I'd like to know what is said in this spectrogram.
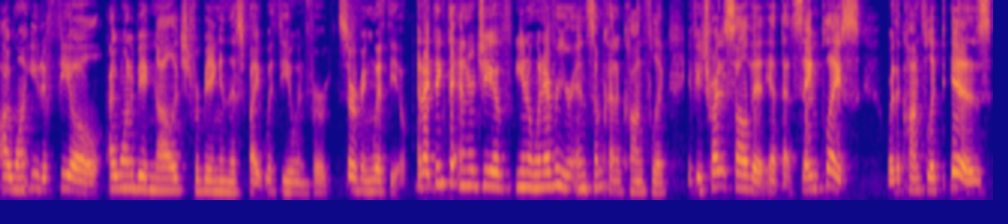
I want you to feel I want to be acknowledged for being in this fight with you and for serving with you. And I think the energy of, you know, whenever you're in some kind of conflict, if you try to solve it at that same place where the conflict is,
